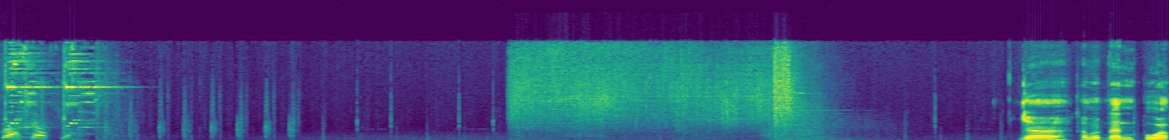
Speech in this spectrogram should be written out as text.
Back at ya. อย่าทำแบบนั้นพวก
